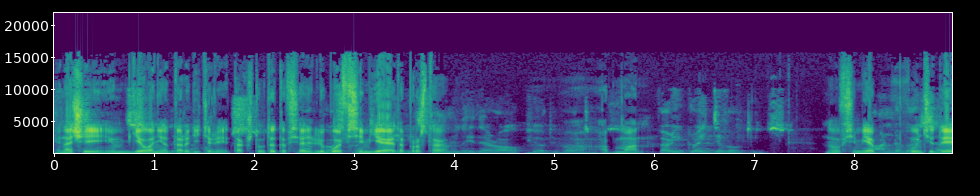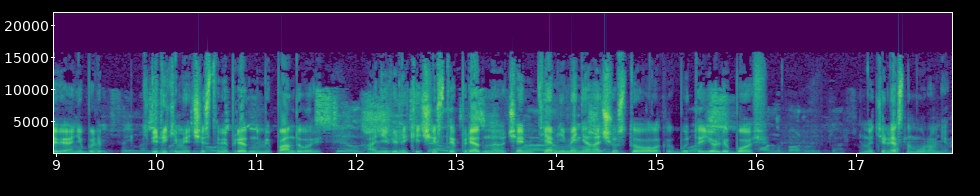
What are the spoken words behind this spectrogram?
Иначе им дела нет до родителей. Так что вот эта вся любовь в семье — это просто обман. Ну, в семье Кунти Деви они были великими чистыми преданными пандавой. Они великие, чистые, преданные, но чем, тем не менее она чувствовала, как будто ее любовь на телесном уровне.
